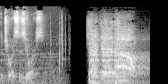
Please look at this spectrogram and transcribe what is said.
The choice is yours. Check it out.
